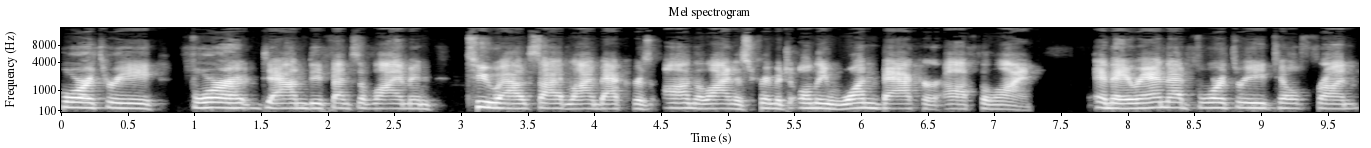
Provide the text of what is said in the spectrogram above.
4 3, four down defensive linemen, two outside linebackers on the line of scrimmage, only one backer off the line. And they ran that 4 3 tilt front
